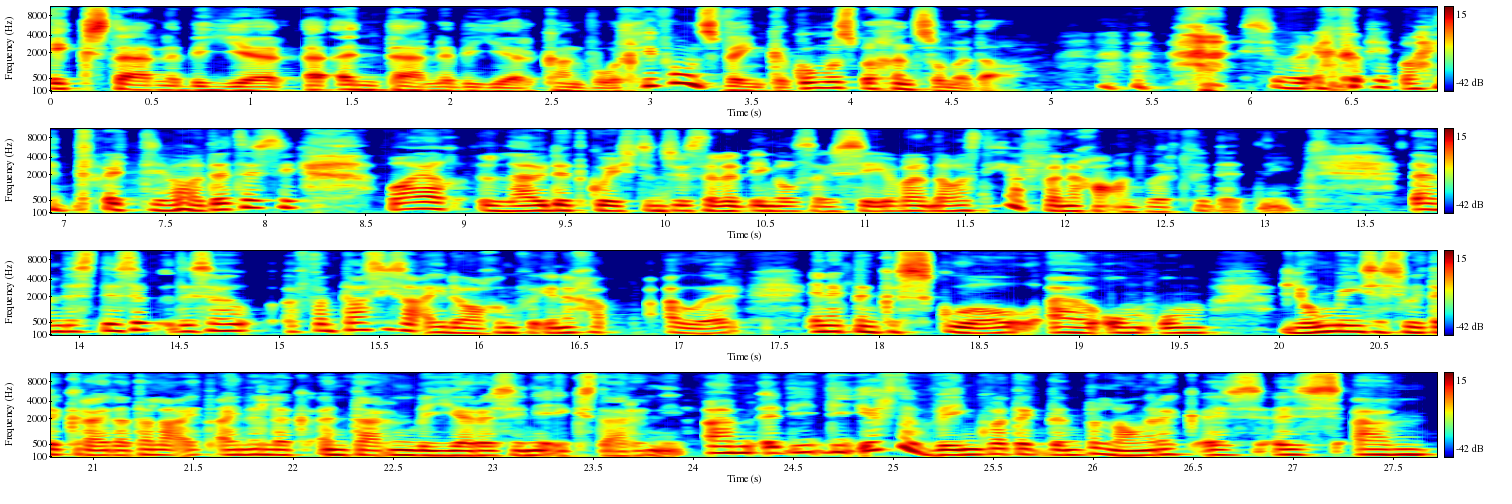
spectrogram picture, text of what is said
eksterne beheer 'n interne beheer kan word. Gee vir ons wenke. Kom ons begin sommer daar. so ek jy het baie tyd. Ja, dit is die baie loaded question soos hulle in Engels sou sê want daar is nie 'n vinnige antwoord vir dit nie. Ehm um, dis dis dis 'n fantastiese uitdaging vir enige ouer en ek dink 'n skool uh, om om jong mense so te kry dat hulle uiteindelik intern beheer is en nie ekstern nie. Ehm um, die die eerste wenk wat ek dink belangrik is is ehm um,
